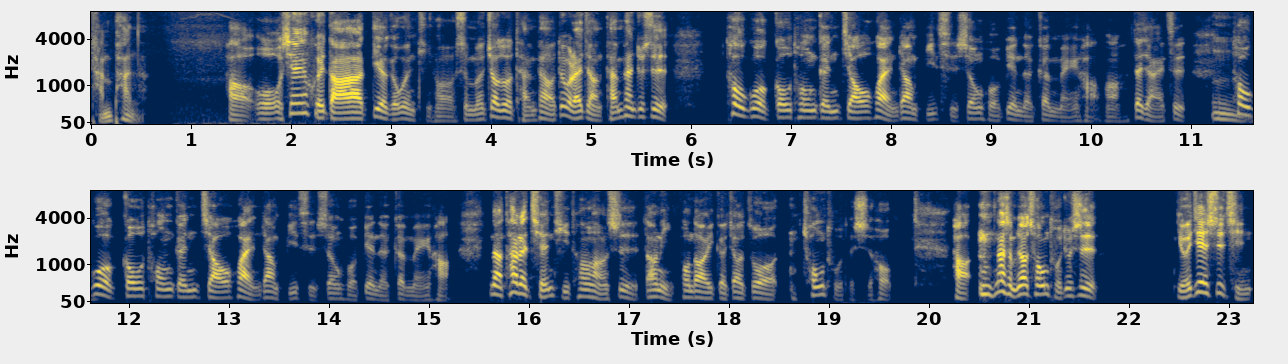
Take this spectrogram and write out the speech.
谈判呢？好，我我先回答第二个问题哈，什么叫做谈判？对我来讲，谈判就是。透过沟通跟交换，让彼此生活变得更美好。哈，再讲一次，嗯，透过沟通跟交换，让彼此生活变得更美好。那它的前提通常是，当你碰到一个叫做 冲突的时候，好，那什么叫冲突？就是有一件事情，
